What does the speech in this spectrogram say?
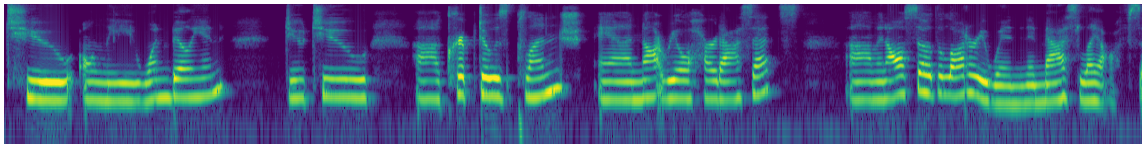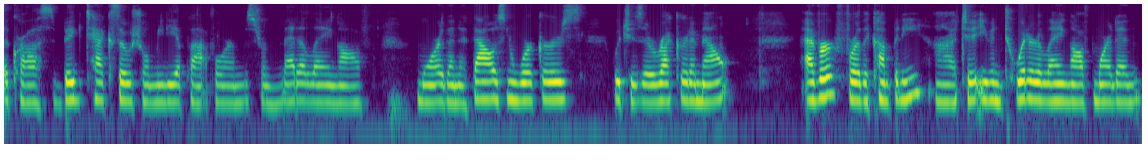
to only 1 billion due to uh, crypto's plunge and not real hard assets. Um, and also the lottery win and mass layoffs across big tech social media platforms, from Meta laying off more than a thousand workers, which is a record amount ever for the company, uh, to even Twitter laying off more than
